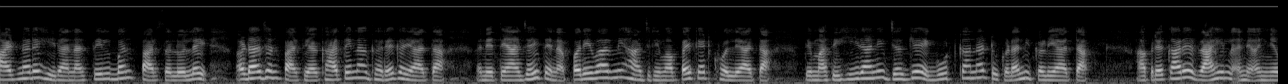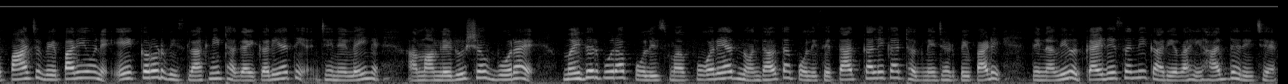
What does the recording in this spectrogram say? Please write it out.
પાર્ટનરે હીરાના સીલબંધ પાર્સલો લઈ અડાજણ પાથિયા ખાતેના ઘરે ગયા હતા અને ત્યાં જઈ તેના પરિવારની હાજરીમાં પેકેટ ખોલ્યા હતા. તેમાંથી હીરાની જગ્યાએ ગુટકાના ટુકડા નીકળ્યા હતા. આ પ્રકારે રાહિલ અને અન્ય પાંચ વેપારીઓને એક કરોડ વીસ લાખની ઠગાઈ કરી હતી, જેને લઈને આ મામલે ઋષભ વોરાએ મૈધરપુરા પોલીસમાં ફરિયાદ નોંધાવતા પોલીસે તાત્કાલિક આ ઠગને ઝડપી પાડી. તેના વિરુદ્ધ કાયદેસરની કાર્યવાહી હાથ ધરી છે.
